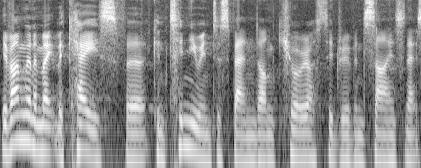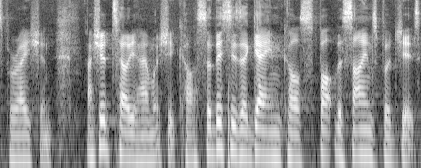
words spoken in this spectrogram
if I'm going to make the case for continuing to spend on curiosity driven science and exploration, I should tell you how much it costs. So, this is a game called Spot the Science Budget.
